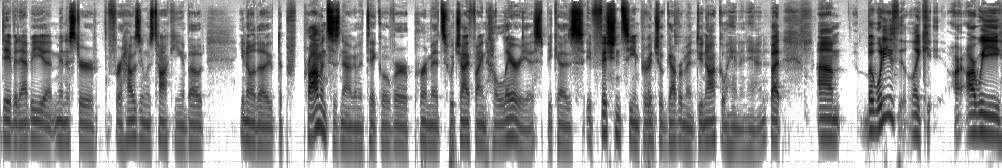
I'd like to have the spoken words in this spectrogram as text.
david uh, minister for housing was talking about you know the the province is now going to take over permits which i find hilarious because efficiency and provincial government do not go hand in hand but um, but what do you th- like are, are we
